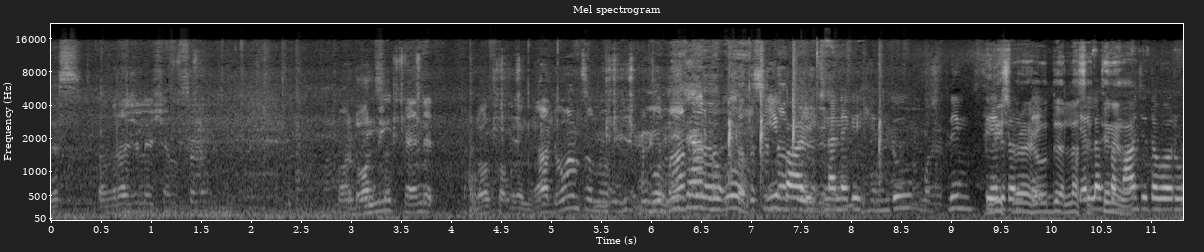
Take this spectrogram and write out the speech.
ಗೆದ್ದೀನಿ ಕಂಗ್ರ್ಯಾಚುಲೇಷನ್ಸ್ congratulations sir, ಈ ಬಾರಿ ನನಗೆ ಹಿಂದೂ ಮುಸ್ಲಿಂ ಸೇರಿದಂತೆ ಎಲ್ಲ. ಸಮಾಜದವರು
